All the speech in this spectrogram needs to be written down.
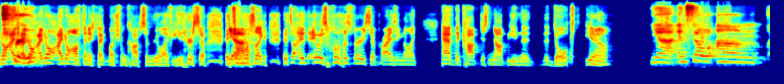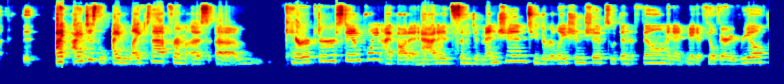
don't, I, I, don't, I don't, I don't often expect much from cops in real life either. So it's yeah. almost like it's, it was almost very surprising to like have the cop just not be the the dolt, you know? Yeah, and so um, I, I just I liked that from a, a character standpoint, I thought it mm-hmm. added some dimension to the relationships within the film and it made it feel very real.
